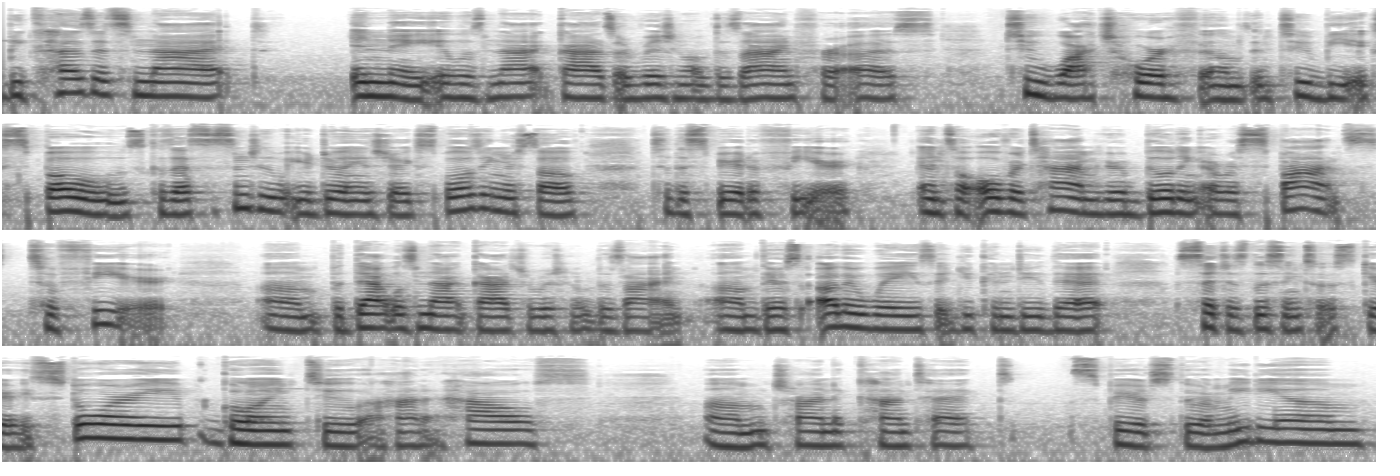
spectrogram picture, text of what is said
because it's not innate, it was not God's original design for us to watch horror films and to be exposed because that's essentially what you're doing is you're exposing yourself to the spirit of fear. And so over time you're building a response to fear um, but that was not God's original design. Um, there's other ways that you can do that, such as listening to a scary story, going to a haunted house, um, trying to contact spirits through a medium,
